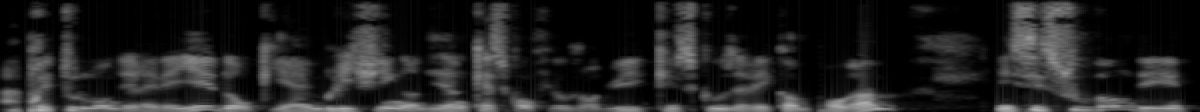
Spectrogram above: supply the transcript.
Après, tout le monde est réveillé, donc il y a un briefing en disant qu'est-ce qu'on fait aujourd'hui, qu'est-ce que vous avez comme programme? Et c'est souvent des,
